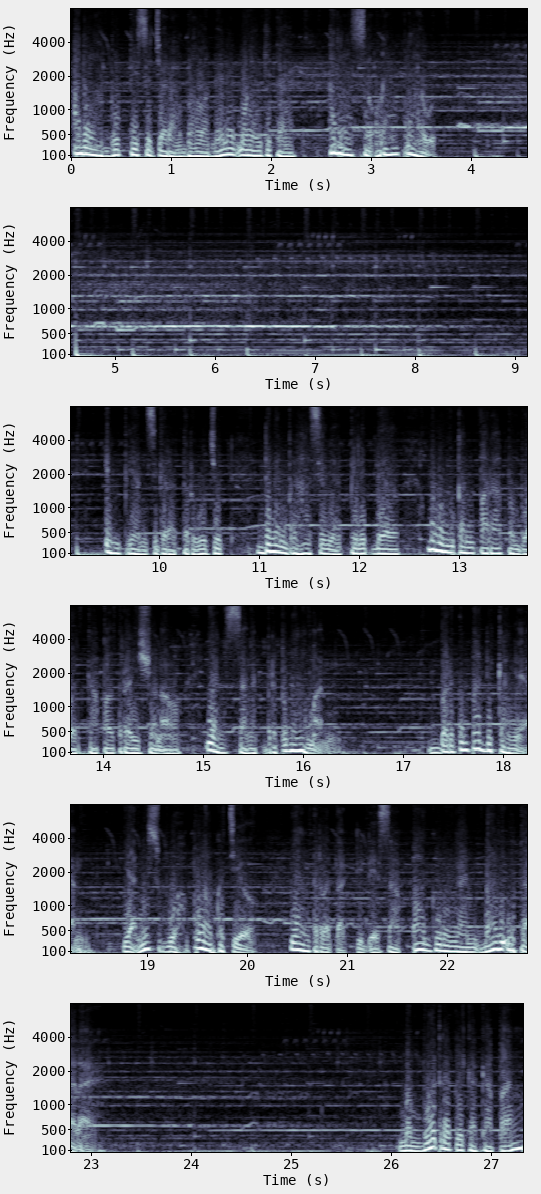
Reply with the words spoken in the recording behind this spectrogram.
adalah bukti sejarah bahwa nenek moyang kita adalah seorang pelaut. Impian segera terwujud dengan berhasilnya Philip Bell menemukan para pembuat kapal tradisional yang sangat berpengalaman. Bertempat di Kangean, yakni sebuah pulau kecil yang terletak di desa Pagurungan, Bali Utara. Membuat replika kapal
